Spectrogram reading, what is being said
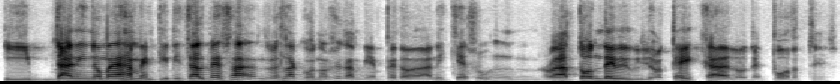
Y Dani no me deja mentir, y tal vez Andrés la conoce también, pero Dani, que es un ratón de biblioteca de los deportes,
